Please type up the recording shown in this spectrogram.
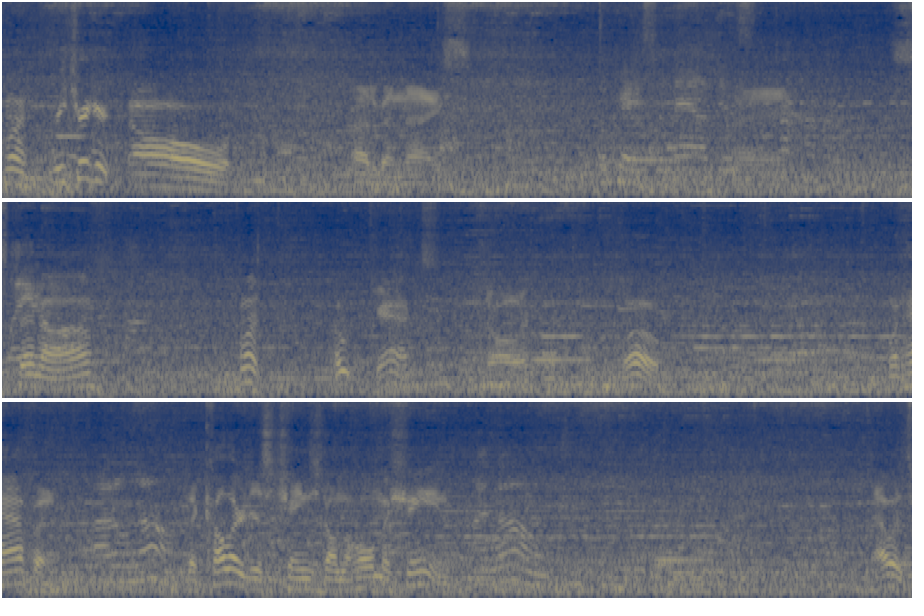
Come on, re-trigger. Oh, that'd have been nice. Okay, so now just Right. Spin off. Come on. Oh, Jax. Dollar. Whoa. What happened? I don't know. The color just changed on the whole machine. I know. That was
